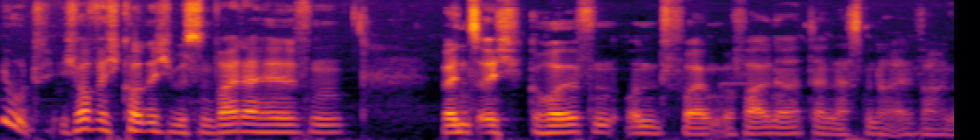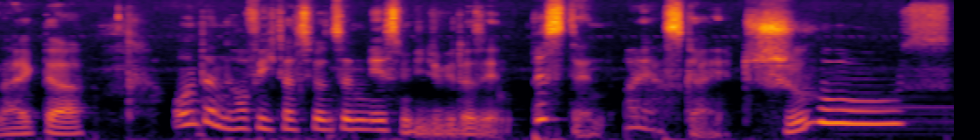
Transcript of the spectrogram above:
Gut, ich hoffe, ich konnte euch ein bisschen weiterhelfen. Wenn es euch geholfen und vor allem gefallen hat, dann lasst mir doch einfach ein Like da. Und dann hoffe ich, dass wir uns im nächsten Video wiedersehen. Bis denn, euer Sky. Tschüss.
